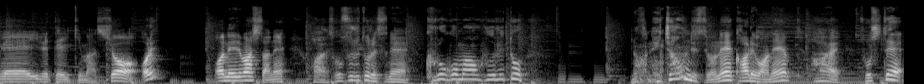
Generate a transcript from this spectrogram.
えー入れていきましょう。あれ？あ、寝れましたね。はい、そうするとですね、黒ごまを振ると、なんか寝ちゃうんですよね、彼はね。はい。そして、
